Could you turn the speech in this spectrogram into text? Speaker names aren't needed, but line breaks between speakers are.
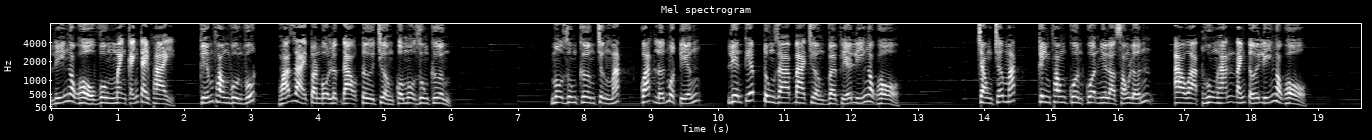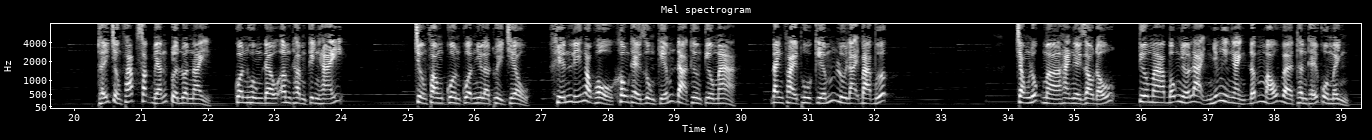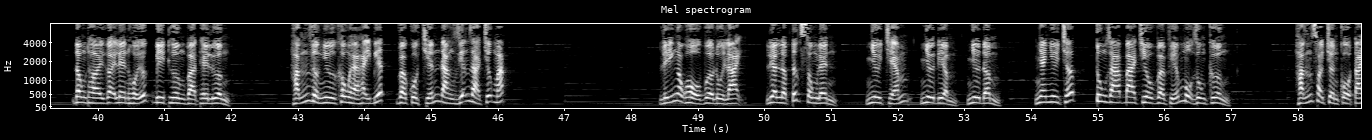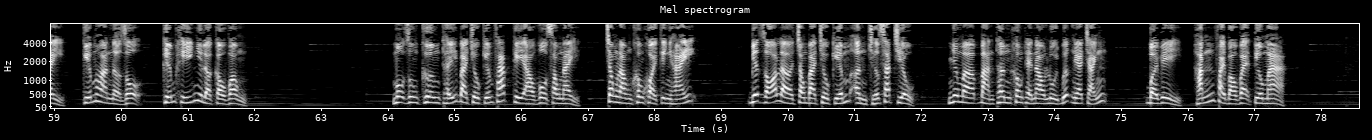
lý ngọc hổ vùng mạnh cánh tay phải, kiếm phong vùn vút, hóa giải toàn bộ lực đạo từ trưởng của mộ dung cương mộ dung cương trừng mắt, quát lớn một tiếng, liên tiếp tung ra ba trường về phía lý ngọc Hổ. trong chớp mắt, kinh phong cuồn cuộn như là sóng lớn ào ạt hung hãn đánh tới lý ngọc Hổ. thấy trường pháp sắc bén tuyệt luân này, quân hùng đều âm thầm kinh hãi trường phong cuồn cuộn như là thủy triều khiến lý ngọc hổ không thể dùng kiếm đả thương tiêu ma, đành phải thu kiếm lùi lại ba bước. Trong lúc mà hai người giao đấu, tiêu ma bỗng nhớ lại những hình ảnh đẫm máu về thân thế của mình, đồng thời gợi lên hồi ức bi thương và thê lương. Hắn dường như không hề hay biết về cuộc chiến đang diễn ra trước mắt. Lý ngọc hổ vừa lùi lại, liền lập tức xông lên, như chém, như điểm, như đâm, nhanh như chớp tung ra ba chiều về phía mộ dung cương hắn xoay trần cổ tay, kiếm hoàn nở rộ, kiếm khí như là cầu vòng mộ dung cương thấy ba chiêu kiếm pháp kỳ ảo vô song này, trong lòng không khỏi kinh hãi. Biết rõ là trong ba chiêu kiếm ẩn chứa sát chiêu, nhưng mà bản thân không thể nào lùi bước né tránh, bởi vì hắn phải bảo vệ tiêu ma.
